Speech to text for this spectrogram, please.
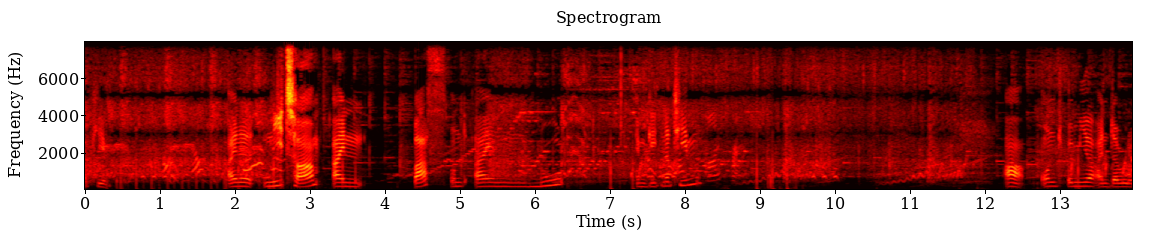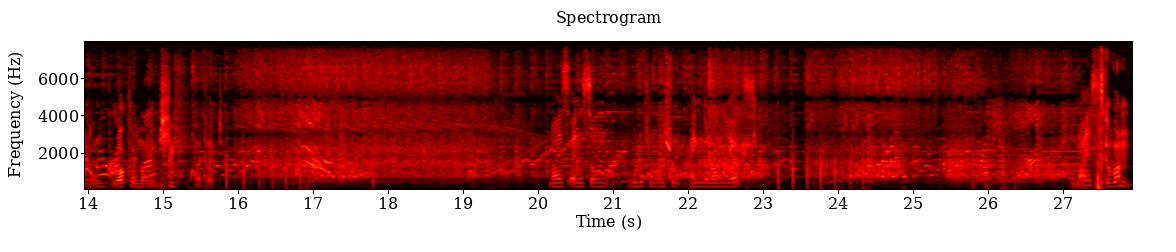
Okay eine Nita, ein Bass und ein Lu im Gegnerteam. Ah, und bei mir ein Daryl und ein Brock in meinem Team. Perfekt. Nice, eine Zone wurde von uns schon eingenommen jetzt. Nice, gewonnen.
